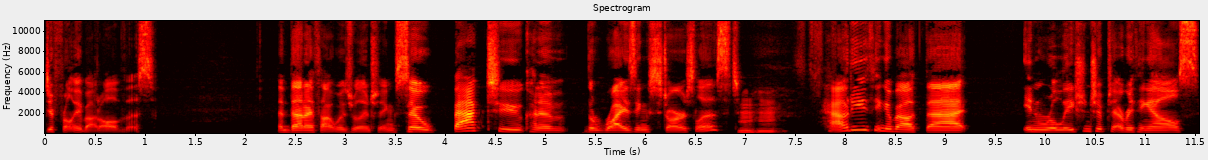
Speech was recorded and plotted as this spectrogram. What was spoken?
differently about all of this. And that I thought was really interesting. Mm. So, back to kind of the rising stars list. Mm-hmm. How do you think about that in relationship to everything else?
